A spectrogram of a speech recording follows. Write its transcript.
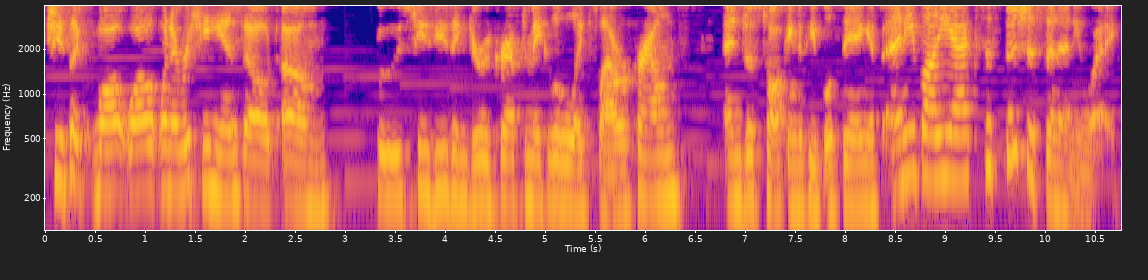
She's like, while, while, whenever she hands out um booze, she's using Druidcraft to make little like flower crowns and just talking to people, seeing if anybody acts suspicious in any way.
